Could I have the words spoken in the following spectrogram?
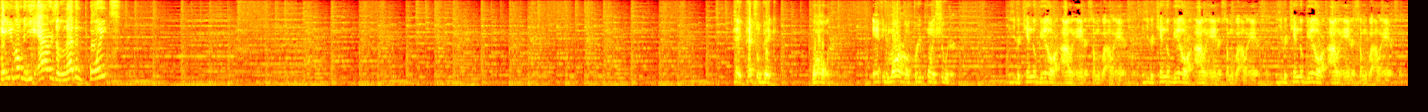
Him and he averaged 11 points? Hey, Petrovic, baller. Anthony Morrow, three-point shooter. It's either Kendall Gill or Allen Anderson. I'm gonna go Allen Anderson. It's either Kendall Gill or Allen Anderson. I'm gonna go Allen Anderson. It's either Kendall Gill or Allen Anderson. I'm gonna go Allen Anderson.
